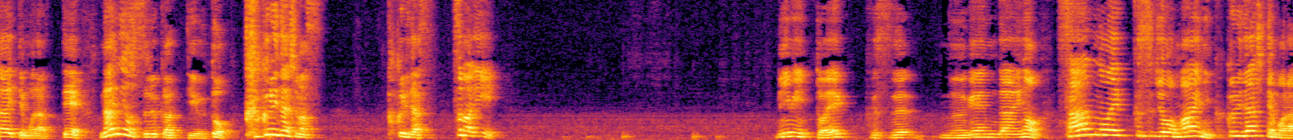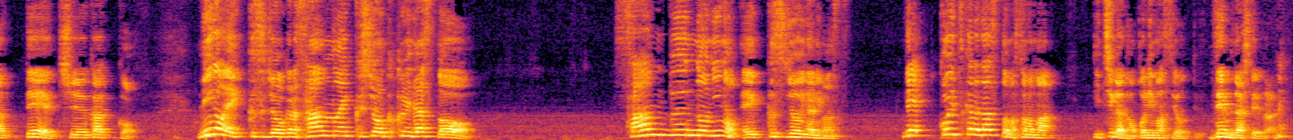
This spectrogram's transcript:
えてもらって、何をするかっていうと、くくり出します。くくり出す。つまり、リミット x 無限大の3の x 乗を前にくくり出してもらって、中括弧。2の x 乗から3の x 乗をくくり出すと、3分の2の x 乗になります。で、こいつから出すと、そのまま1が残りますよって。全部出してるからね。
